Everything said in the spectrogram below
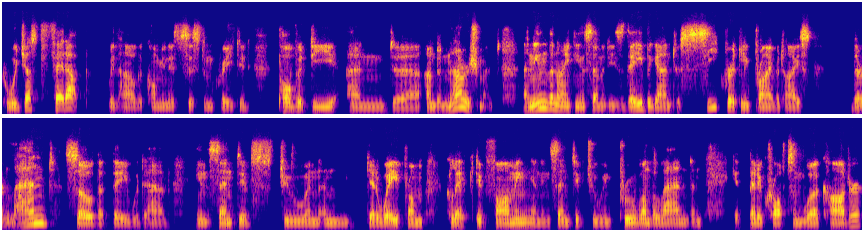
who were just fed up with how the communist system created poverty and uh, undernourishment. And in the 1970s, they began to secretly privatize their land so that they would have incentives to and, and get away from collective farming and incentive to improve on the land and get better crops and work harder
